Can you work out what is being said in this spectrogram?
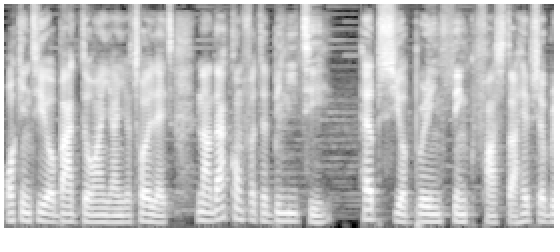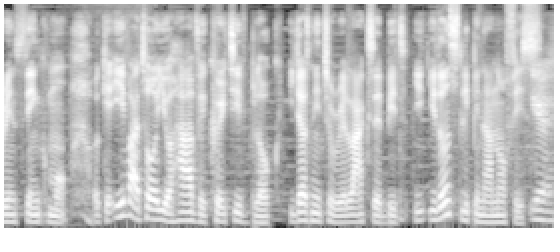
walk into your back door and you're in your toilet. Now, that comfortability helps your brain think faster, helps your brain think more. Okay, if at all you have a creative block, you just need to relax a bit. You, you don't sleep in an office. Yeah.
